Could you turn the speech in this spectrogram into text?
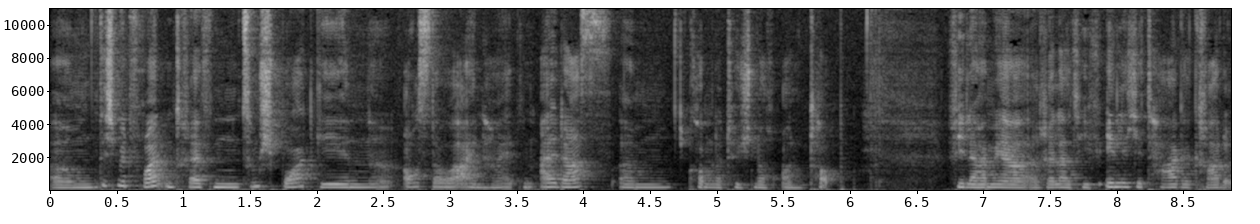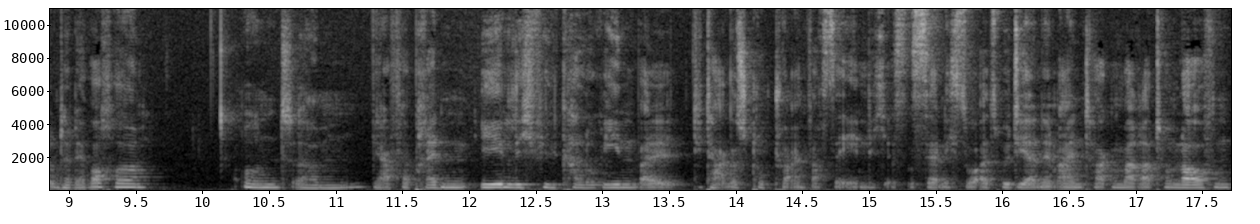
ähm, dich mit Freunden treffen, zum Sport gehen, Ausdauereinheiten, all das ähm, kommt natürlich noch on top. Viele haben ja relativ ähnliche Tage, gerade unter der Woche und ähm, ja, verbrennen ähnlich viel Kalorien, weil die Tagesstruktur einfach sehr ähnlich ist. Es ist ja nicht so, als würde ihr an dem einen Tag einen Marathon laufen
